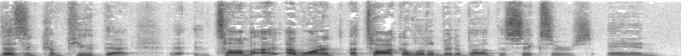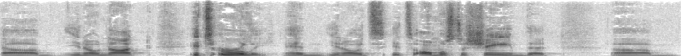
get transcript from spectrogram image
doesn't compute that. Tom, I, I want to uh, talk a little bit about the Sixers, and um, you know, not it's early, and you know, it's it's almost a shame that um,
